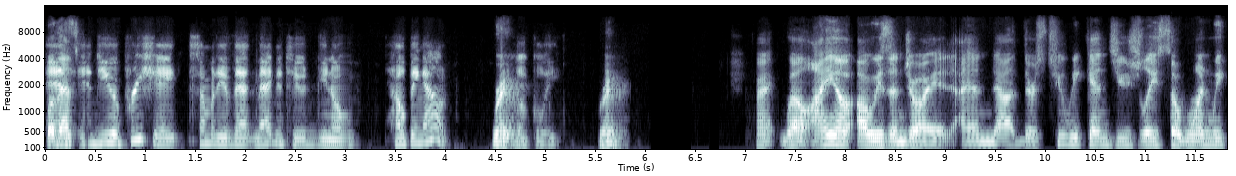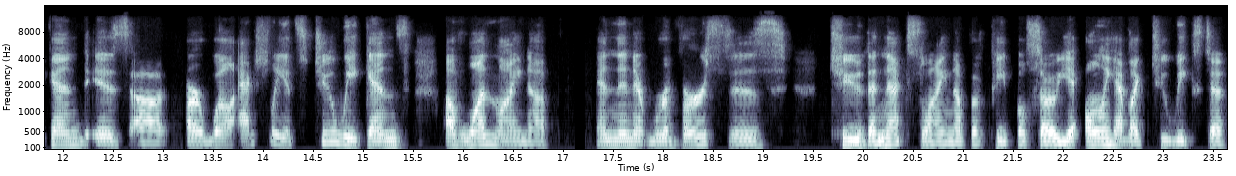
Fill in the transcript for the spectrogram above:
Well, and, that's and do you appreciate somebody of that magnitude, you know, helping out right locally. Right. Right. Well, I uh, always enjoy it, and uh, there's two weekends usually. So one weekend is, uh, or well, actually, it's two weekends of one lineup, and then it reverses to the next lineup of people. So you only have like two weeks to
